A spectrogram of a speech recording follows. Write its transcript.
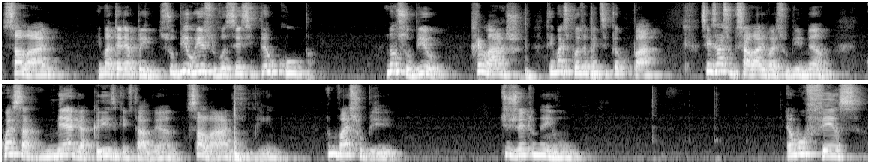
salário e matéria-prima. Subiu isso, você se preocupa. Não subiu, relaxa. Tem mais coisa para a gente se preocupar. Vocês acham que o salário vai subir mesmo? Com essa mega crise que a gente está vendo, salário subindo, não vai subir. De jeito nenhum. É uma ofensa.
